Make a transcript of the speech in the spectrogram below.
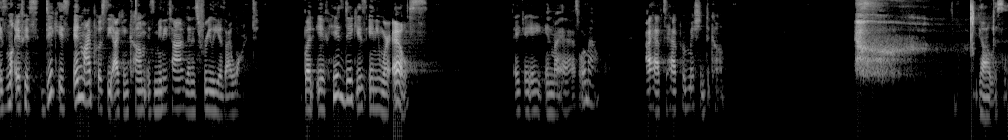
as long, if his dick is in my pussy, I can come as many times and as freely as I want. But if his dick is anywhere else, aka in my ass or mouth, I have to have permission to come. Y'all listen.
